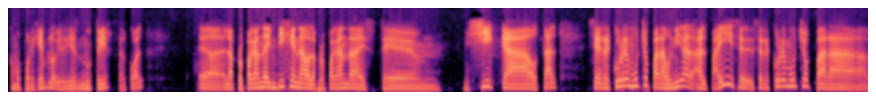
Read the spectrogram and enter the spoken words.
como por ejemplo, y es nutrir, tal cual, eh, la propaganda indígena o la propaganda este, mm, mexica o tal, se recurre mucho para unir al, al país, se, se recurre mucho para,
